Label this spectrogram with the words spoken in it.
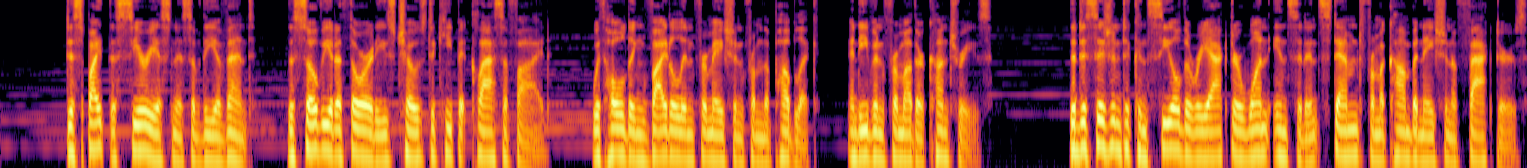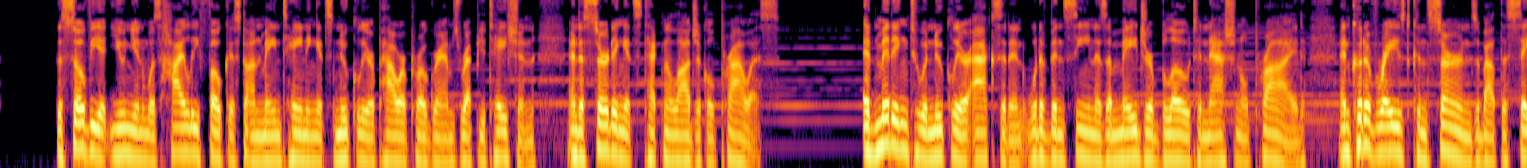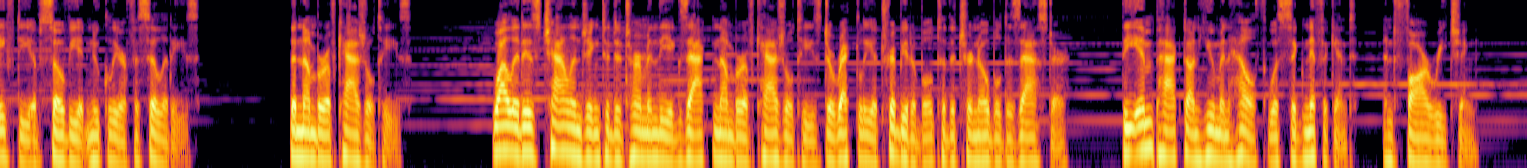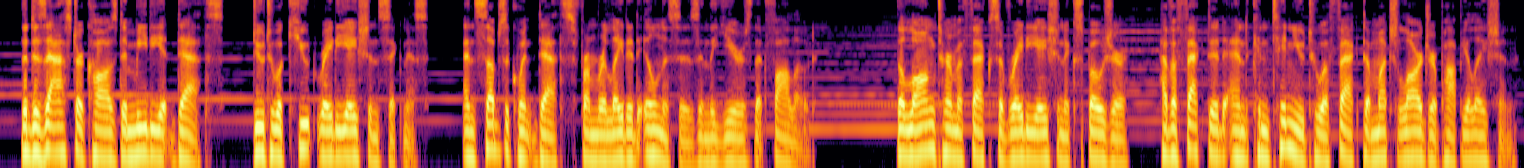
Despite the seriousness of the event, the Soviet authorities chose to keep it classified, withholding vital information from the public and even from other countries. The decision to conceal the Reactor 1 incident stemmed from a combination of factors, the Soviet Union was highly focused on maintaining its nuclear power program's reputation and asserting its technological prowess. Admitting to a nuclear accident would have been seen as a major blow to national pride and could have raised concerns about the safety of Soviet nuclear facilities. The number of casualties. While it is challenging to determine the exact number of casualties directly attributable to the Chernobyl disaster, the impact on human health was significant and far-reaching. The disaster caused immediate deaths due to acute radiation sickness and subsequent deaths from related illnesses in the years that followed. The long-term effects of radiation exposure have affected and continue to affect a much larger population.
